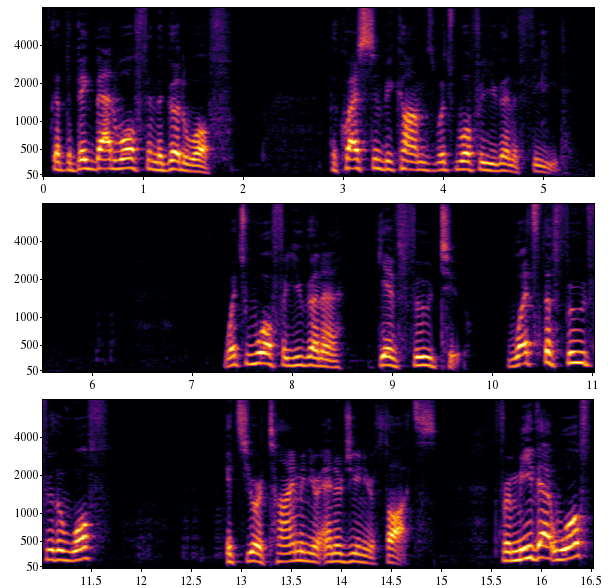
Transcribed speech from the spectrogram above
it's got the big bad wolf and the good wolf. The question becomes, which wolf are you going to feed? Which wolf are you going to give food to? What's the food for the wolf? It's your time and your energy and your thoughts. For me, that wolf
